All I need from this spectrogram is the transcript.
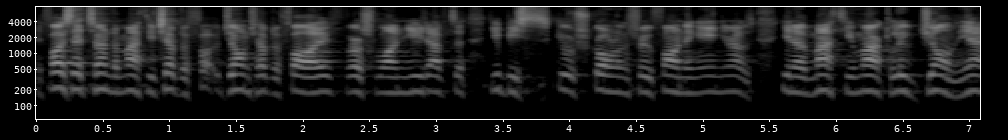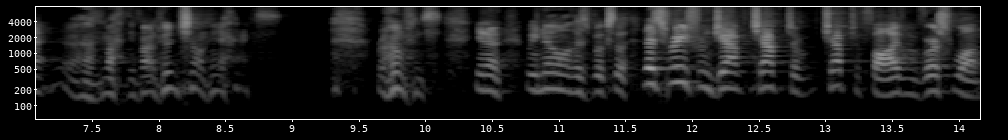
If I said turn to Matthew chapter five, John chapter 5, verse 1, you'd have to, you'd be scrolling through finding it in your. You know, Matthew, Mark, Luke, John, yeah, uh, Matthew, Mark, Luke, John, the Acts. Romans, you know, we know all those books. Let's read from chapter, chapter 5 and verse 1.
